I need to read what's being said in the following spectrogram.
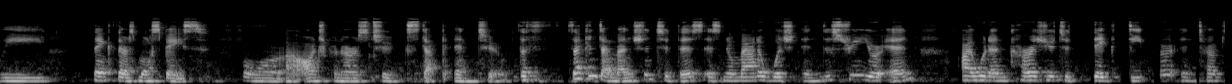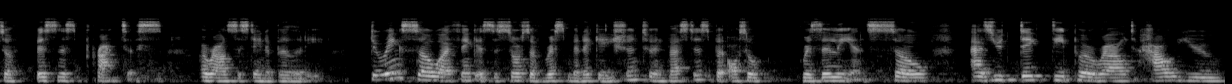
we think there's more space for uh, entrepreneurs to step into. The th- second dimension to this is no matter which industry you're in, I would encourage you to dig deeper in terms of business practice around sustainability. Doing so, I think, is a source of risk mitigation to investors, but also resilience. So, as you dig deeper around how you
